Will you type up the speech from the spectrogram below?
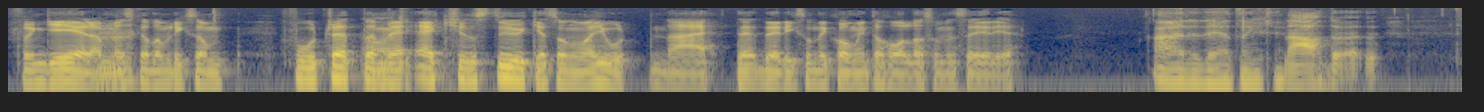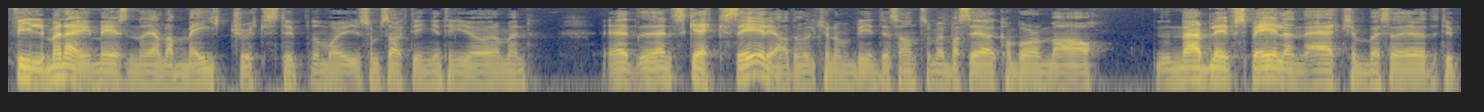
fungera. Men ska de liksom fortsätta Ja, med actionstuket som de har gjort? Nej, det, det, liksom, det kommer inte att hålla som en serie. Nej, det är det jag tänker. Nah, då, filmen är ju mer som en jävla Matrix typ. De har ju som sagt ingenting att göra men en skräckserie hade väl kunnat bli intressant som är baserad på bara ja, När blev spelen actionbaserade typ?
